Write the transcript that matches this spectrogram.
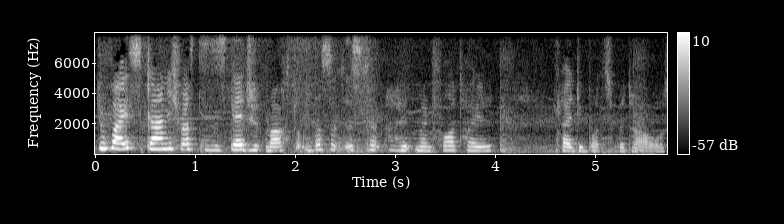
Du weißt gar nicht, was dieses Gadget macht. Und das ist halt mein Vorteil. Schalt die Bots bitte aus.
